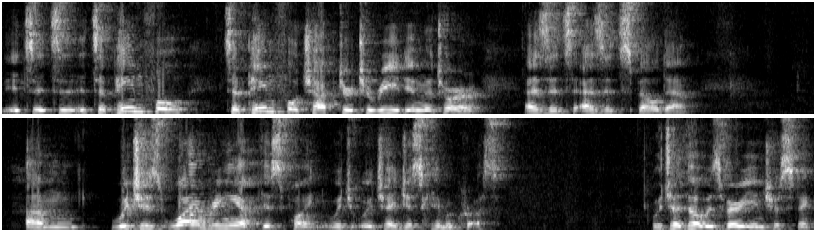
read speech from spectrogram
it's, it's, a, it's, a painful, it's a painful chapter to read in the Torah as it's, as it's spelled out. Um, which is why I'm bringing up this point, which, which I just came across, which I thought was very interesting.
